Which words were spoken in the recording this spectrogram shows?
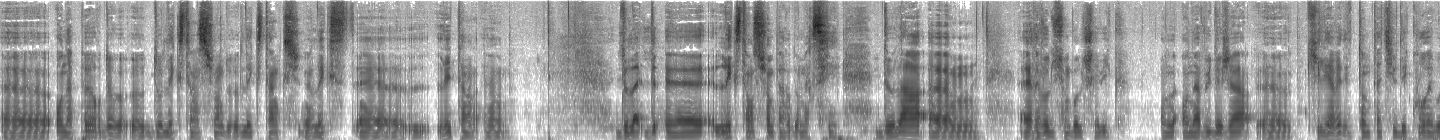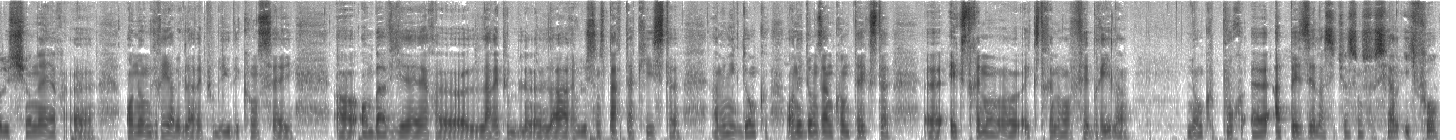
on a peur de, de l'extinction, de l'extinction, de euh, l'extension, pardon, merci, de la euh, révolution bolchevique. On, a vu déjà euh, qu'il y avait des tentatives des coups révolutionnaires en Hongrie avec la République des Conseils, en, Bavière, la, la, révolution spartakiste à Munich. Donc, on est dans un contexte extrêmement, extrêmement fébrile. Donc, pour apaiser la situation sociale, il faut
